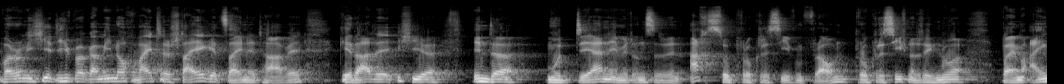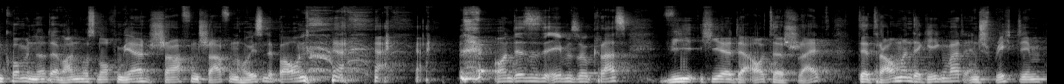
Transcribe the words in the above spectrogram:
warum ich hier die Hypergamie noch weiter steil gezeichnet habe. Gerade hier in der Moderne mit unseren ach so progressiven Frauen. Progressiv natürlich nur beim Einkommen. Ne? Der Mann muss noch mehr scharfen, scharfen Häusle bauen. Und das ist eben so krass, wie hier der Autor schreibt. Der Traummann der Gegenwart entspricht dem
